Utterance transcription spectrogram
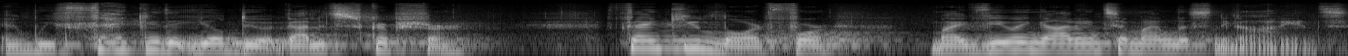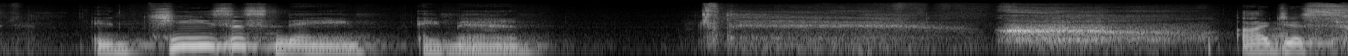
And we thank you that you'll do it. God, it's scripture. Thank you, Lord, for my viewing audience and my listening audience. In Jesus' name, amen. I just,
